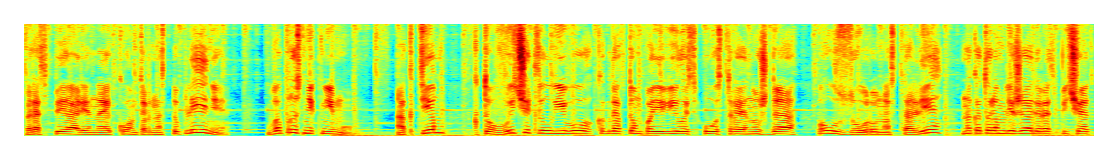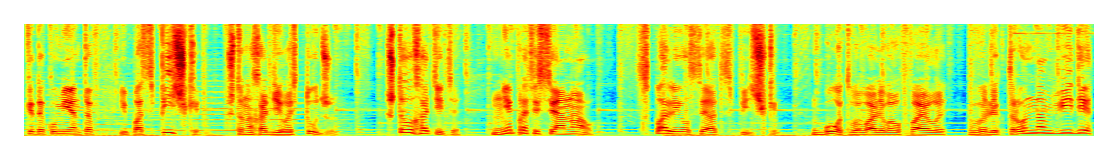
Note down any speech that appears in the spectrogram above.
распиаренное контрнаступление? Вопрос не к нему, а к тем, кто вычислил его, когда в том появилась острая нужда, по узору на столе, на котором лежали распечатки документов, и по спичке, что находилась тут же. Что вы хотите? Не профессионал. Спалился от спички. Год вываливал файлы в электронном виде,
